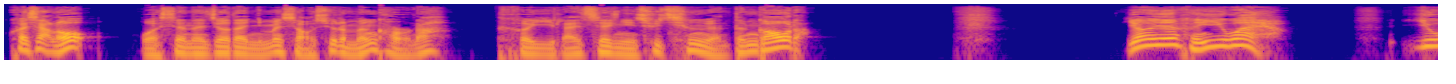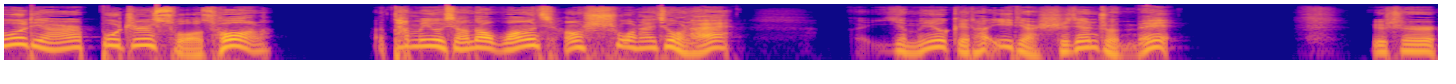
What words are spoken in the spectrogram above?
快下楼，我现在就在你们小区的门口呢，特意来接你去清远登高的。”杨岩很意外啊，有点不知所措了。他没有想到王强说来就来，也没有给他一点时间准备。于是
